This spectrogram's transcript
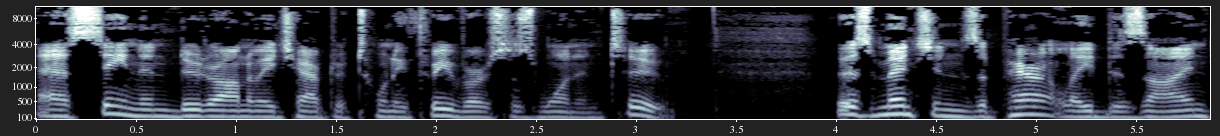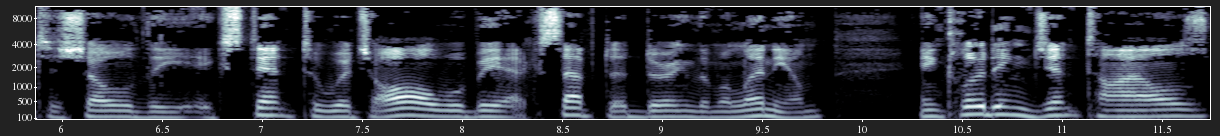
as seen in Deuteronomy chapter 23, verses 1 and 2. This mention is apparently designed to show the extent to which all will be accepted during the millennium, including Gentiles,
